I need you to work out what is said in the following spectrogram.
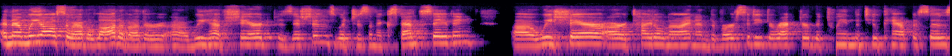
and then we also have a lot of other, uh, we have shared positions, which is an expense saving. Uh, we share our Title IX and diversity director between the two campuses.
